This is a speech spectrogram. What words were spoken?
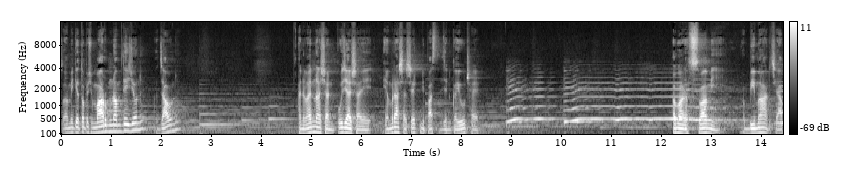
સ્વામી કે તો પછી મારું નામ દેજો ને, જાઓ ને. અને વર્ણાશાન પૂજાશાએ હેમરાશા શેઠની પાસે જઈને કહ્યું છે, અમારા સ્વામી બીમાર છે, આપ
